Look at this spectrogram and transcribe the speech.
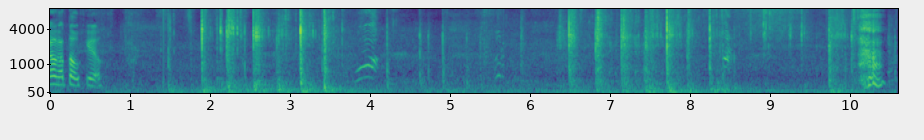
제가 갔다 올게요.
